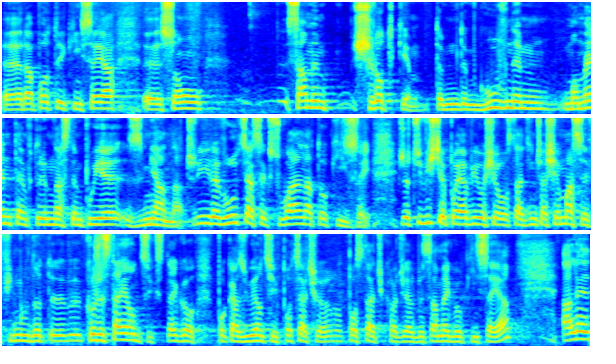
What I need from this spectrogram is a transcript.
e, raporty Kinseya e, są samym środkiem, tym, tym, głównym momentem, w którym następuje zmiana, czyli rewolucja seksualna to Kinsey. Rzeczywiście pojawiło się w ostatnim czasie masę filmów do, korzystających z tego, pokazujących postać, postać chociażby samego Kinseya, ale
